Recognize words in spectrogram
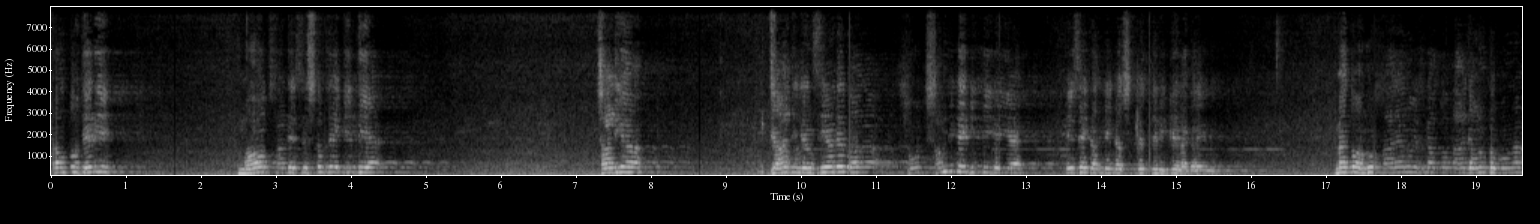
ਪਰੰਤੂ ਜਿਹੜੀ ਮੌਤ ਸਾਡੇ ਸਿਸਟਮ ਤੇ ਕੀਤੀ ਹੈ, ਸਾਡੀਆਂ ਜਾਂਚ ਏਜੰਸੀਆਂ ਦੇ ਦੁਆਰਾ ਸੋਚ ਸਮਝ ਕੇ ਕੀਤੀ ਗਈ ਹੈ, ਇਸੇ ਕਰਕੇ ਦਸਤਕ ਤਰੀਕੇ ਲੱਗ ਰਹੇ ਨੇ। ਮੈਂ ਤੁਹਾਨੂੰ ਸਾਰਿਆਂ ਨੂੰ ਇਸ ਗੱਲ ਤੋਂ ਤਾਂ ਜਾਣੂ ਕਰਵਾਉਣਾ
